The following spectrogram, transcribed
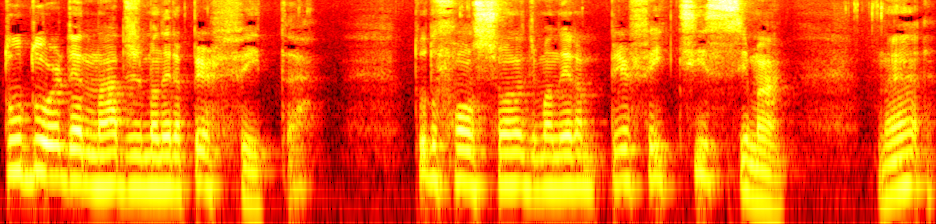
Tudo ordenado de maneira perfeita. Tudo funciona de maneira perfeitíssima, né?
